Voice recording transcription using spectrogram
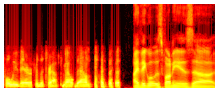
fully there for the trapped meltdown. I think what was funny is uh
